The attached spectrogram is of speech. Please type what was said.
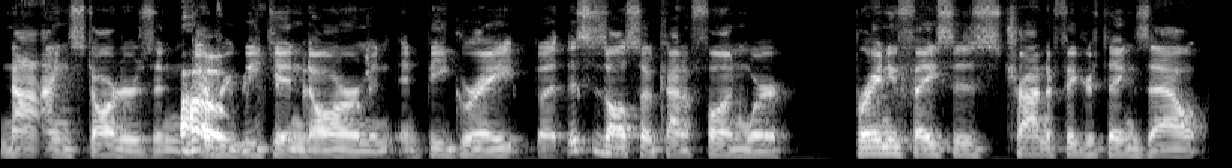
nine starters and oh. every weekend arm and, and be great. But this is also kind of fun where brand new faces trying to figure things out.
